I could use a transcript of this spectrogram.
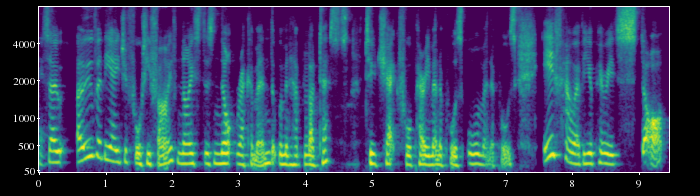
Yeah. So over the age of 45, NICE does not recommend that women have blood tests to check for perimenopause or menopause. If, however, your periods stop,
